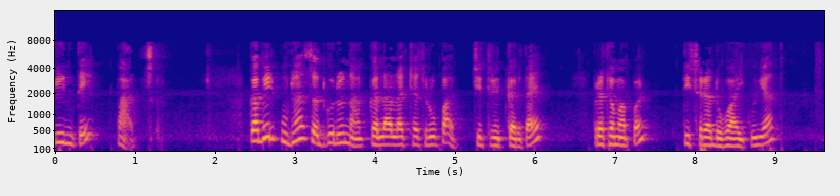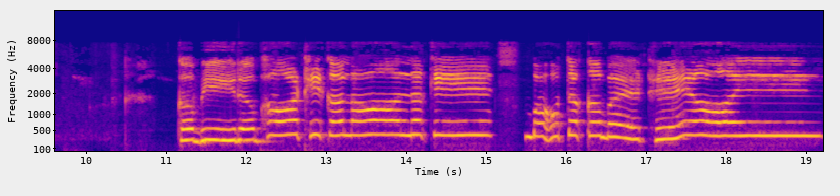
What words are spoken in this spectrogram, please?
तीन ते पाच. कबीर पुन्हा सद्गुरूंना कलालाच्याच रूपात चित्रित करतायत. प्रथम आपण तिसरा दोहा ऐकूयात. कबीर भाठी कलाल के बहुत क बैठे आए।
